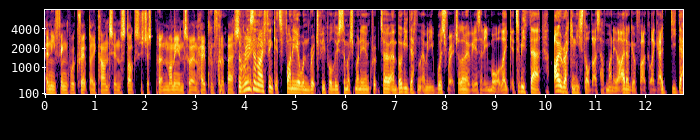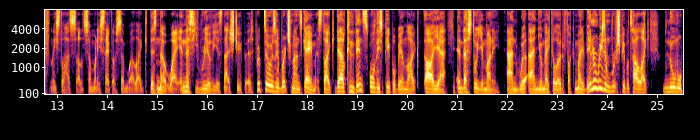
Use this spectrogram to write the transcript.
anything with cryptocurrency and stocks is just putting money into it and hoping for the best. the reason I think it's funnier when rich people lose so much money on crypto, and Boogie definitely. I mean, he was rich. I don't know if he is anymore. Like to be fair, I reckon he still does have money. Like, I don't give a fuck. Like I, he definitely still has some some money saved up somewhere. Like there's no way, unless he really is that stupid. Crypto is a rich man's game. It's like they'll convince all these people being like, oh yeah, invest all your money and we'll, and you'll make a load of fucking money. The only reason rich people tell like normal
